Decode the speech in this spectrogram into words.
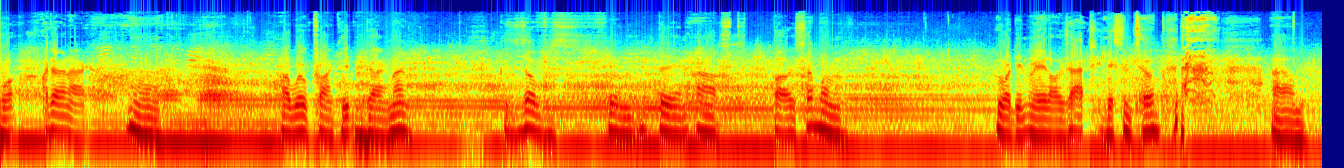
What I don't know. Uh, I will try and keep them going though, because it's obvious from being asked by someone who I didn't realise actually listened to them. um,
